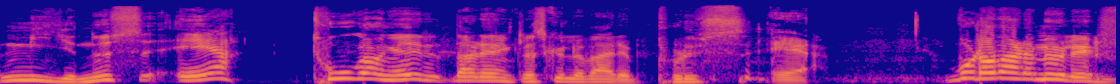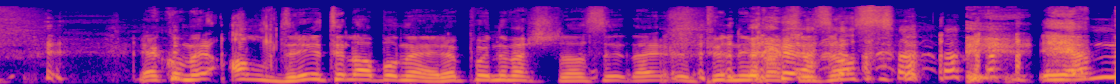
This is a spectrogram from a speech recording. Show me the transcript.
minus E to ganger der det egentlig skulle være pluss E. Hvordan er det mulig? Jeg kommer aldri til å abonnere på Universitas, nei, på Universitas igjen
